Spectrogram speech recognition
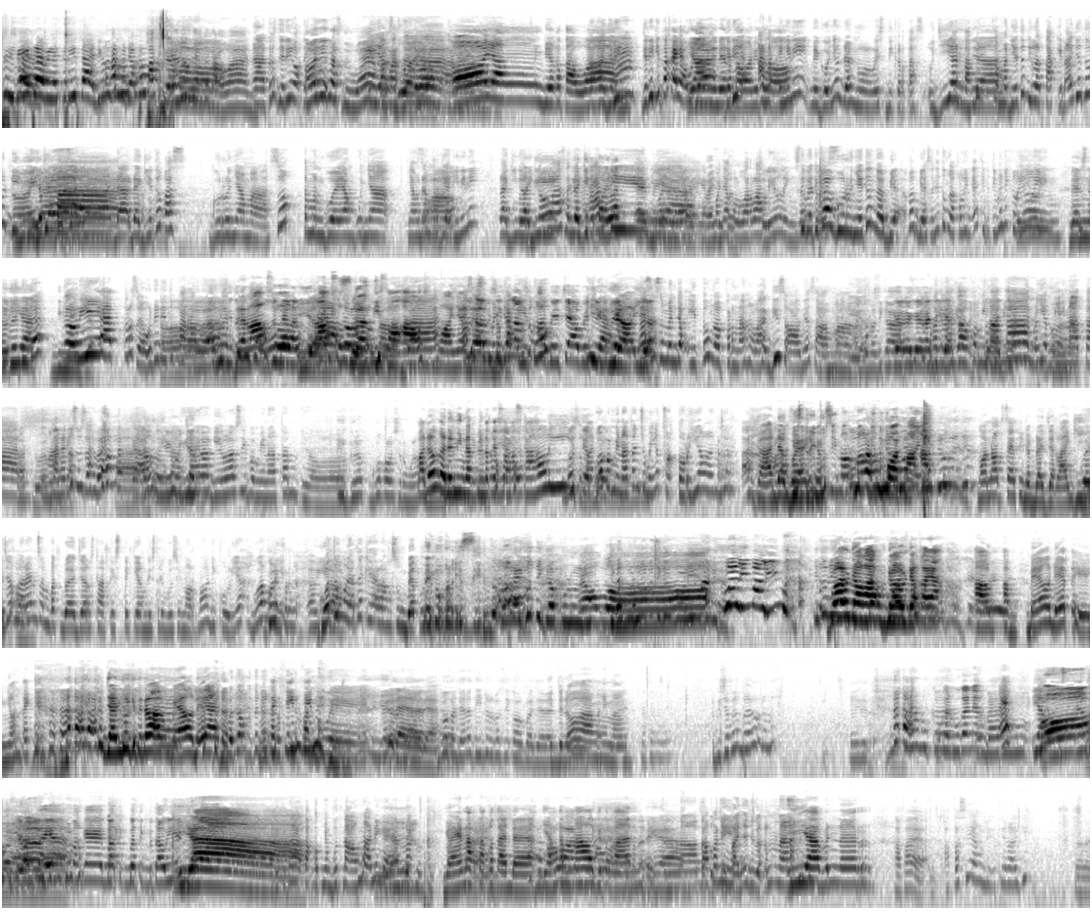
beda beda cerita di kan beda kelas Terus sama yang ketahuan. nah terus jadi waktu Oh itu ini kelas 2 iya kelas dua, dua ya. Oh, yang dia Nah, ketahuan. jadi jadi kita kayak Yang udah dia jadi anak loh. ini nih begonya udah nulis di kertas ujian tapi Ujian. sama dia tuh diletakin aja tuh di Oh, di meja udah udah gitu pas gurunya masuk temen gue yang punya yang udah ngerjain ini nih lagi nggak di Lagi- kelas lagi, lagi ke toilet. Eh, iya, ya, pokoknya gitu. keluar lah Keliling kan, tiba-tiba terus gurunya itu nggak bia apa biasanya tuh nggak keliling eh tiba-tiba nih keliling keliling. dan Terus ngeliat tiba-tiba di ngeliat terus ya udah deh itu parah Oh. banget Abis itu Dan langsung, banget, iya. langsung Langsung ganti langsung soal semuanya Langsung dan Semenjak Sejak langsung itu- ABC ABC iya gitu iya, ya. iya. Langsung semenjak itu nggak pernah lagi soalnya sama. Gara-gara dia. matematika peminatan iya peminatan mana itu susah banget kan Langsung dihujat. Gila sih peminatan. Ya Allah. Eh kalau suruh. Padahal nggak ada minat-minatnya sama sekali. Gue setiap kan. Gua peminatan cuma inget faktorial anjir. Gak ada gue. Distribusi normal gitu mohon gua maaf. Mohon maaf saya tidak belajar lagi. Gue aja gitu kan. kemarin sempat belajar statistik yang distribusi normal di kuliah. Gue Gue. Oh, gue iya. tuh ngeliatnya kayak langsung bad memories gitu. Nilai gue 30 Ya Allah. 32 apa 35 gitu. Gue 55. Itu Gue udah gak, udah udah kayak ah, ah, beldet eh nyontek kerjaan gue gitu doang beldet iya itu betul waktu itu dia Nontek duduk di depan Vin, Vin. gue Udah, udah. Gue kerjanya tidur pelajaran. Gitu doang kelas emang. tiga. Siapa namanya? Ibu siapa yang baru namanya? Yang itu. Bukan, bukan. Bukan bukan yang baru. eh yang Oh, yang iya. kayak pakai batik-batik Betawi ya. iya Tapi kita takut nyebut nama nih gak enak Gak enak takut ada yang kenal gitu kan Ada yang Iya. kenal, takut nih? kitanya juga kena. iya bener apa ya apa sih yang itu lagi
